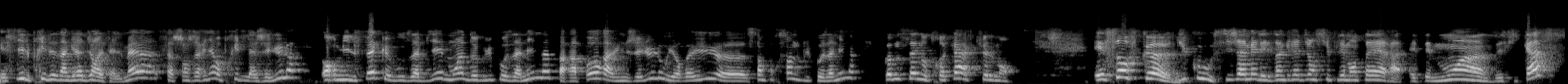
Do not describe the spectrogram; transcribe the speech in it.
Et si le prix des ingrédients était le même, ça changeait rien au prix de la gélule, hormis le fait que vous aviez moins de glucosamine par rapport à une gélule où il y aurait eu 100% euh, de glucosamine, comme c'est notre cas actuellement. Et sauf que, du coup, si jamais les ingrédients supplémentaires étaient moins efficaces,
